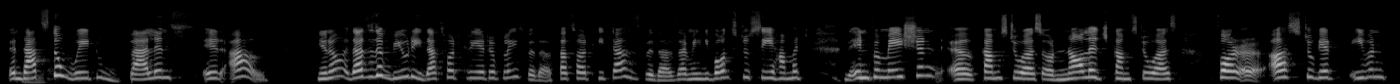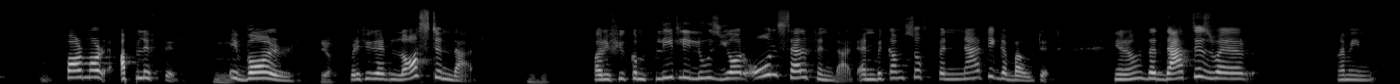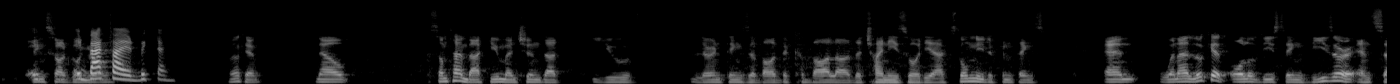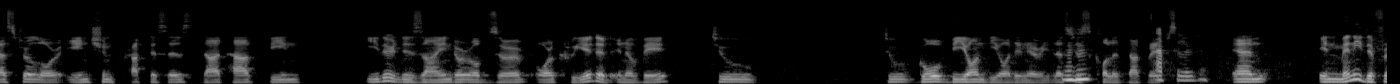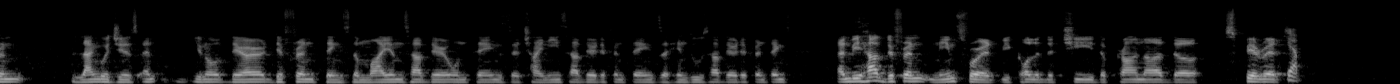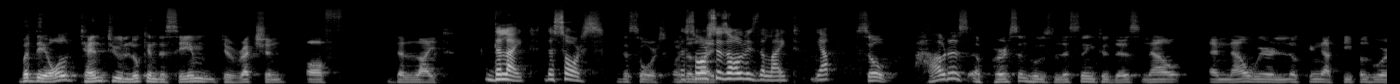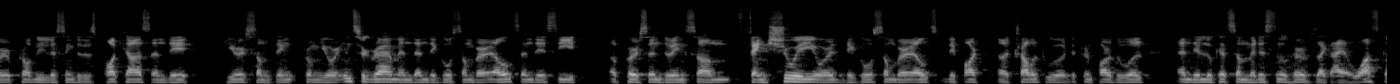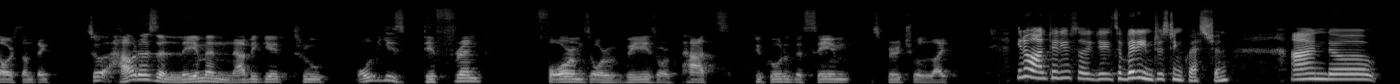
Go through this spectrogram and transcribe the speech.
And that's the way to balance it out. You know that's the beauty. That's what creator plays with us. That's what he does with us. I mean he wants to see how much the information uh, comes to us or knowledge comes to us for uh, us to get even far more uplifted Mhm. evolved Yeah. but if you get lost in that Mhm. or if you completely lose your own self in that and become so fanatic about it you know that that is where i mean it, Things start going it wrong. backfired big time Okay. Now, sometime back you mentioned that you've learned things about the Kabbalah, the Chinese zodiac, so many different things. And when I look at all of these things, these are ancestral or ancient practices that have been either designed or observed or created in a way to to go beyond the ordinary. Let's just mm-hmm. call it that way. Absolutely. And in many different languages and you know there are different things. The mayans have their own things. The chinese have their different things. The hindus have their different things. And we have different names for it. We call it the chi the prana the spirit. Yeah but they all tend to look in the same direction of the light the light the source the source the the, source light. is always the light yep So, how does a person who's listening to this now, and now we're looking at people who are probably listening to this podcast and they hear something from your Instagram and then they go somewhere else and they see a person doing some feng shui or they go somewhere else, they part, uh, travel to a different part of the world and they look at some medicinal herbs like ayahuasca or something. So, how does a layman navigate through all these different forms or ways or paths to go to the same spiritual light? You know, I'll tell you, CJ, it's a very interesting question. And uh,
